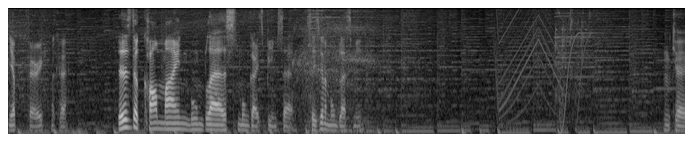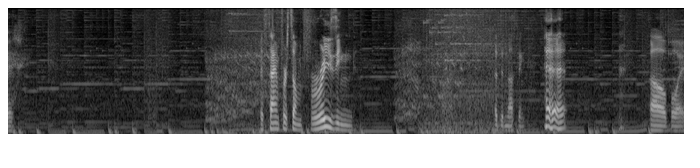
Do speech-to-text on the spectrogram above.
Yep, Fairy, okay. This is the Calm Mind, Moonblast, Moongeist Beam set. So he's gonna Moonblast me. Okay, It's time for some freezing. I did nothing. oh boy.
